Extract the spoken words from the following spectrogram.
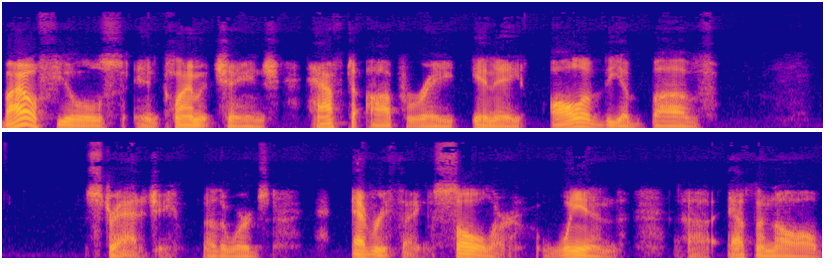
biofuels and climate change have to operate in a all of the above strategy. In other words, everything: solar, wind, uh, ethanol,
